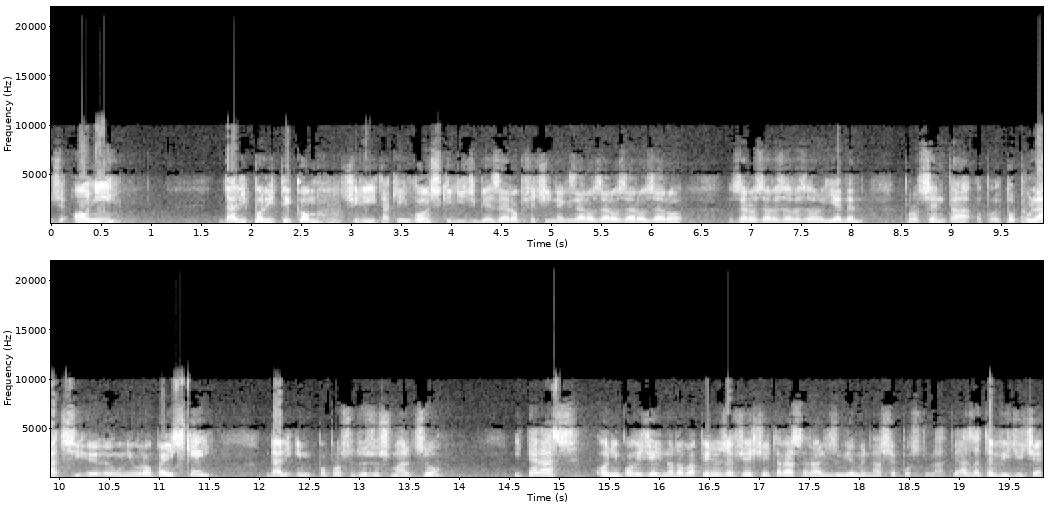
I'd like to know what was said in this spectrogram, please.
że oni dali politykom, czyli takiej wąskiej liczbie 0,00000001% populacji y, Unii Europejskiej, dali im po prostu dużo szmalcu i teraz oni powiedzieli, no dobra, pieniądze wzięliście i teraz realizujemy nasze postulaty. A zatem widzicie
